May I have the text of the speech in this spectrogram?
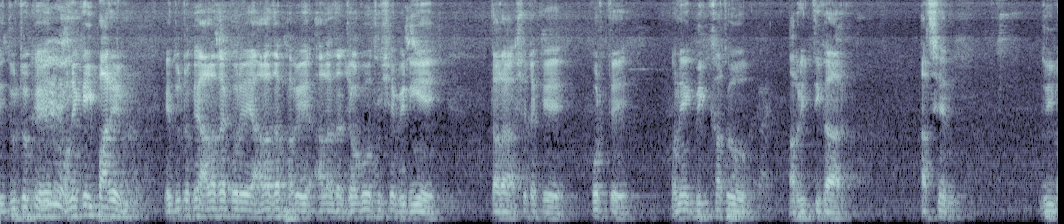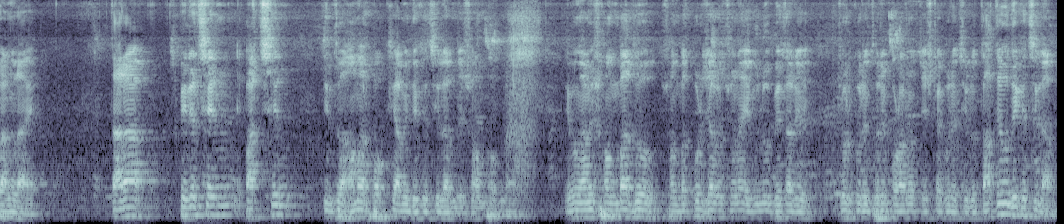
এই দুটোকে অনেকেই পারেন এই দুটোকে আলাদা করে আলাদাভাবে আলাদা জগৎ হিসেবে নিয়ে তারা সেটাকে করতে অনেক বিখ্যাত আবৃত্তিকার আছেন দুই বাংলায়। তারা পেরেছেন, পাচ্ছেন, কিন্তু আমার পক্ষে আমি দেখেছিলাম যে সম্ভব নয়। এবং আমি সংবাদও, সংবাদ পর্যালোচনা এগুলো বেতারে জোর করে ধরে পড়ানোর চেষ্টা করেছিল। তাতেও দেখেছিলাম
